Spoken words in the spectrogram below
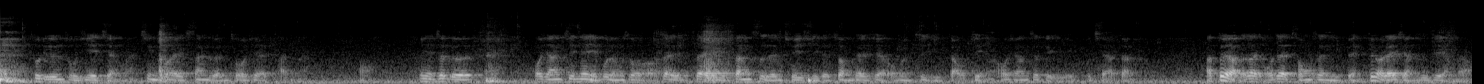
朱立伦主席也讲了，尽快三个人坐下来谈嘛，哦，因为这个。我想今天也不能说在在当事人缺席的状态下，我们自己搞定。我想这个也不恰当。啊，对了，再我再重申一遍，对我来讲是这样的啊，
